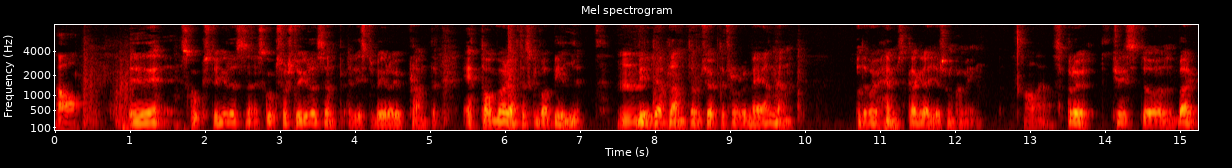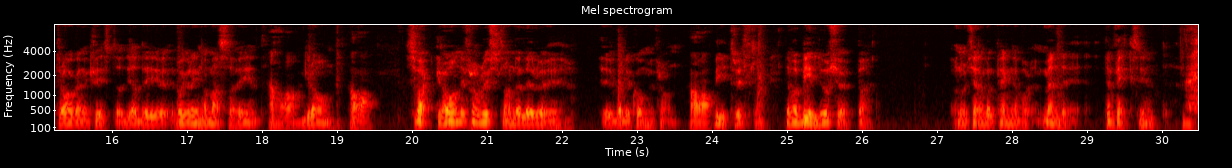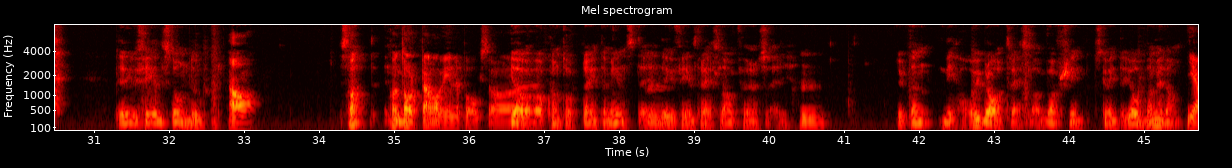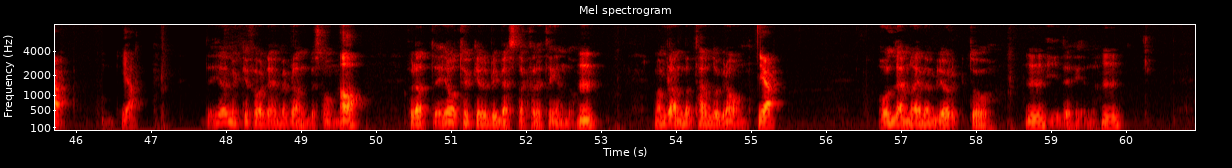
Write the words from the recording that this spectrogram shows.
Ja. Eh, Skogsstyrelsen, Skogsvårdsstyrelsen distribuerar ju plantor. Ett tag var det att det skulle vara billigt. Mm. Billiga plantor de köpte från Rumänien. Och det var ju hemska grejer som kom in. Ja, ja. Sprötkvist och barkdragande kvist. Och, ja, det var ju rena massaved. Gran. Ja. Svartgran ifrån Ryssland eller eh, eh, var det kommer ifrån. Ja. Vitryssland. Den var billig att köpa. Och de tjänar väl pengar på den. Men det, den växer ju inte. Det är ju fel ståndort. Ja. Så att, Contortan var vi inne på också. Ja, och contorta inte minst. Det, Mm. det är ju fel träslag för Sverige. Mm. Utan vi har ju bra träslag. Varför ska vi inte jobba med dem? Ja. Ja. Det är mycket för det här med blandbestånd. Ja. För att jag tycker det blir bästa kvaliteten då. Mm. Man blandar tall och gran. Ja. Och lämnar även björk då Mm. i det hela. Mm.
